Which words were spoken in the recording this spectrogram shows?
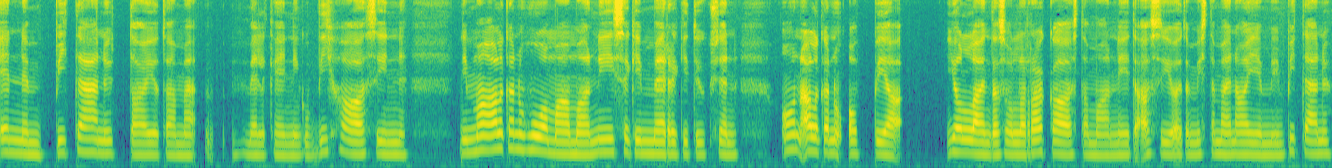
ennen pitänyt tai jota mä melkein niin kuin vihaasin, niin mä oon alkanut huomaamaan niissäkin merkityksen. Oon alkanut oppia jollain tasolla rakastamaan niitä asioita, mistä mä en aiemmin pitänyt,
